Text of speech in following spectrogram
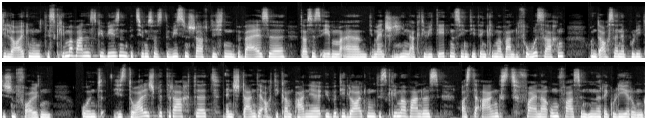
die Leugnung des Klimawandels gewesen, beziehungsweise der wissenschaftlichen Beweise, dass es eben äh, die menschlichen Aktivitäten sind, die den Klimawandel verursachen und auch seine politischen Folgen. Und historisch betrachtet entstand ja auch die Kampagne über die Leugnung des Klimawandels aus der Angst vor einer umfassenden Regulierung.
